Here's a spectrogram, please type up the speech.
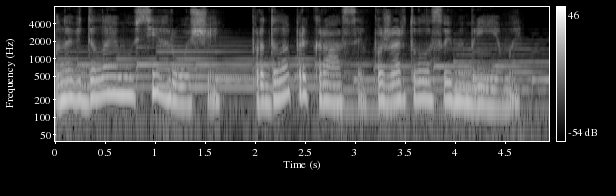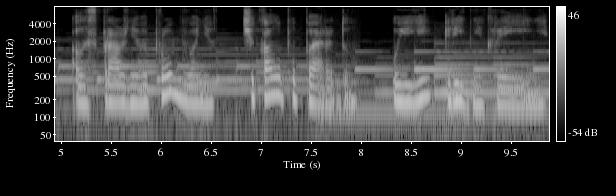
Вона віддала йому всі гроші, продала прикраси, пожертвувала своїми мріями, але справжнє випробування чекало попереду, у її рідній країні.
